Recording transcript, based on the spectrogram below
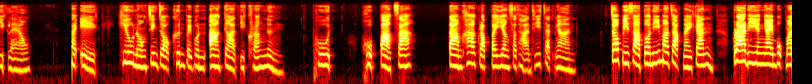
อีกแล้ว พระเอกหิ้วน้องจิ้งจอกขึ้นไปบนอากาศอีกครั้งหนึ่ง พูด หุบปากซะ ตามข้ากลับไปยังสถานที่จัดงาน เจ้าปีศาจตัวนี้มาจากไหนกัน กล้าดียังไงบุกมา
